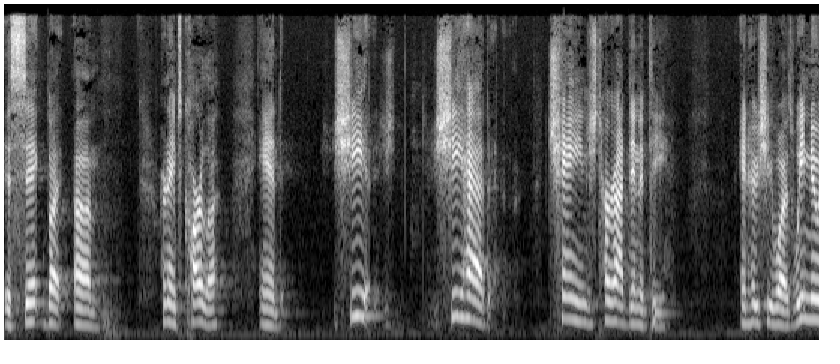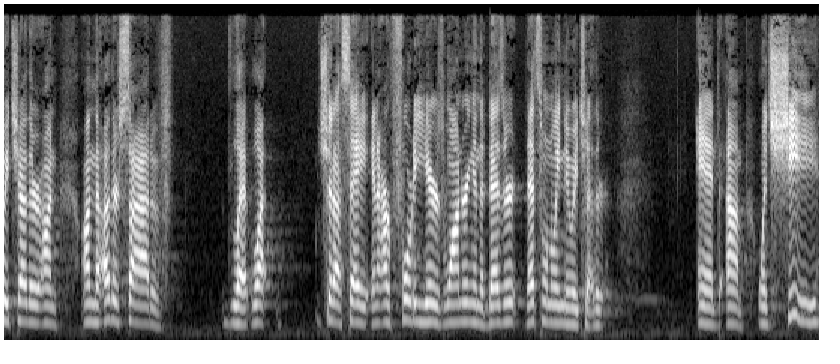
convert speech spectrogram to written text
is sick, but um, her name's Carla. And she, she had changed her identity and who she was. We knew each other on, on the other side of what should I say, in our 40 years wandering in the desert, that's when we knew each other. And um, when she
